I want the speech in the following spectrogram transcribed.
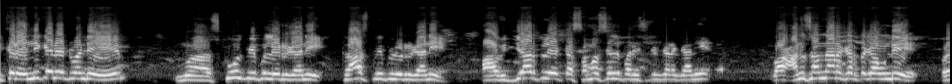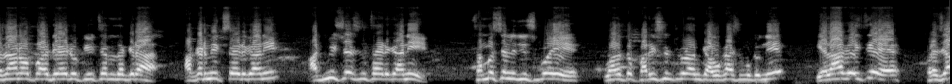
ఇక్కడ ఎన్నికైనటువంటి స్కూల్ పీపుల్ లీడర్ కానీ క్లాస్ పీపుల్ లీడర్ కానీ ఆ విద్యార్థుల యొక్క సమస్యలను పరిష్కరించడం కానీ అనుసంధానకర్తగా ఉండి ప్రధానోపాధ్యాయుడు టీచర్ల దగ్గర అకాడమిక్ సైడ్ కానీ అడ్మినిస్ట్రేషన్ సైడ్ కానీ సమస్యలను తీసుకుపోయి వాళ్ళతో పరిష్కరించుకోవడానికి అవకాశం ఉంటుంది. ఎలాగైతే ప్రజా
